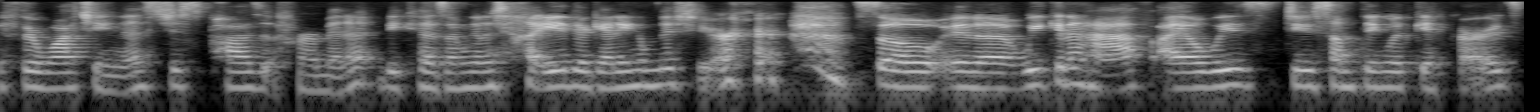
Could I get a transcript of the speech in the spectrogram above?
if they're watching this, just pause it for a minute because I'm going to tell you they're getting them this year. so in a week and a half, I always do something with gift cards.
